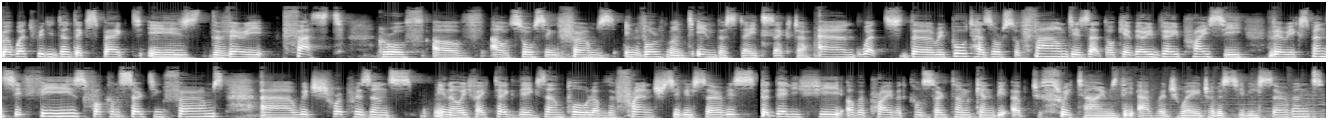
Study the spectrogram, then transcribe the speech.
But what we didn't expect is the very fast growth of outsourcing firms' involvement in the state sector. And what the report has also found is that, okay, very, very pricey, very expensive fees for consulting firms, uh, which represents, you know, if I take the example of the French civil service, the daily fee of a private consultant can be up to three times the average wage of a civil servant.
